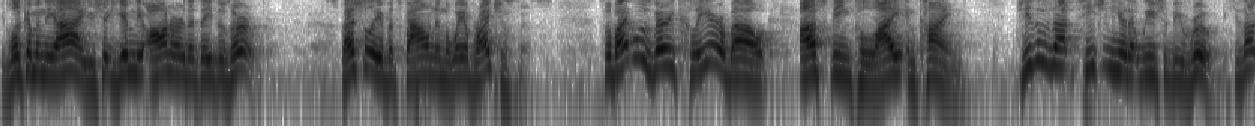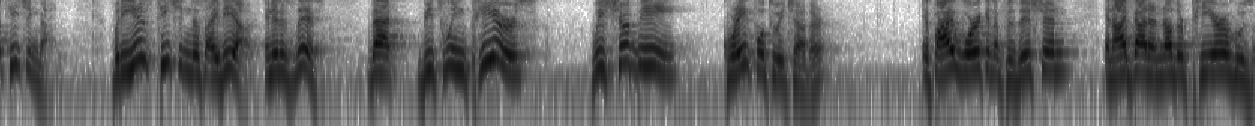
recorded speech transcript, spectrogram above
You look them in the eye. You, should, you give them the honor that they deserve, especially if it's found in the way of righteousness. So the Bible is very clear about us being polite and kind. Jesus is not teaching here that we should be rude. He's not teaching that. But he is teaching this idea, and it is this that between peers, we should be grateful to each other. If I work in a position and I've got another peer who's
